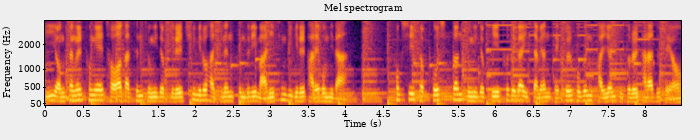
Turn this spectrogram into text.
이 영상을 통해 저와 같은 종이접기를 취미로 하시는 분들이 많이 생기기를 바래봅니다. 혹시 접고 싶던 종이접기 소재가 있다면 댓글 혹은 관련 주소를 달아주세요.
